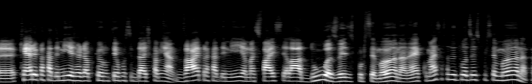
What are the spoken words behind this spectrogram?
É, quero ir para academia, já porque eu não tenho possibilidade de caminhar. Vai para academia, mas faz, sei lá, duas vezes por semana, né? Começa a fazer duas vezes por semana.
